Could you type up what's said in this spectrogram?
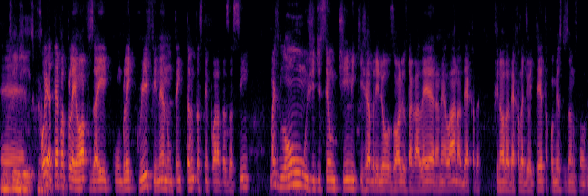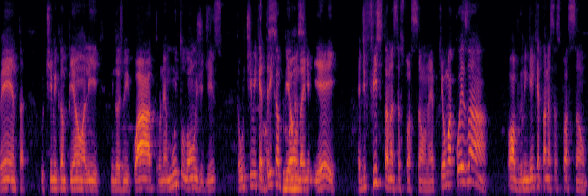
é, jeito, foi até para playoffs aí com o Blake Griffin, né? Não tem tantas temporadas assim, mas longe de ser um time que já brilhou os olhos da galera, né? Lá na década, final da década de 80, começo dos anos 90, o time campeão ali em 2004, né? Muito longe disso. Então, um time que é Nossa, tricampeão nossa. da NBA, é difícil estar nessa situação, né? Porque uma coisa, óbvio, ninguém quer estar nessa situação,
